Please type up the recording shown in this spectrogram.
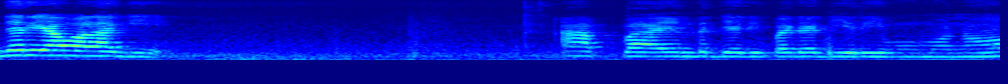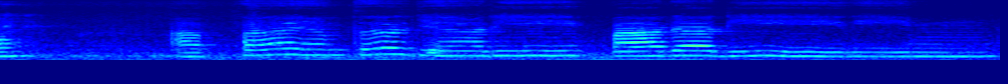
Dari awal lagi. Apa yang terjadi pada dirimu, Mono? Apa yang terjadi pada dirimu?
